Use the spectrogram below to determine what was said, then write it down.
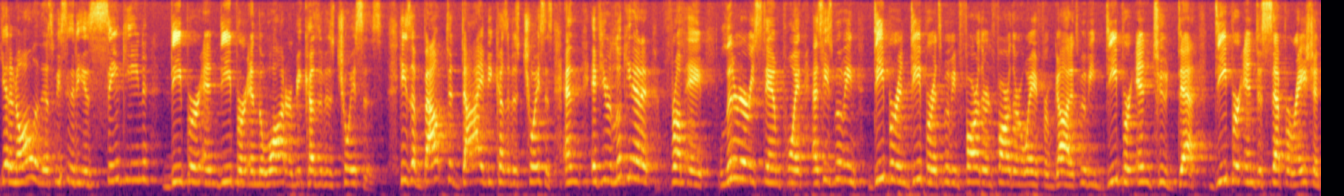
Yet in all of this, we see that he is sinking deeper and deeper in the water because of his choices. He's about to die because of his choices. And if you're looking at it from a literary standpoint, as he's moving deeper and deeper, it's moving farther and farther away from God. It's moving deeper into death, deeper into separation,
